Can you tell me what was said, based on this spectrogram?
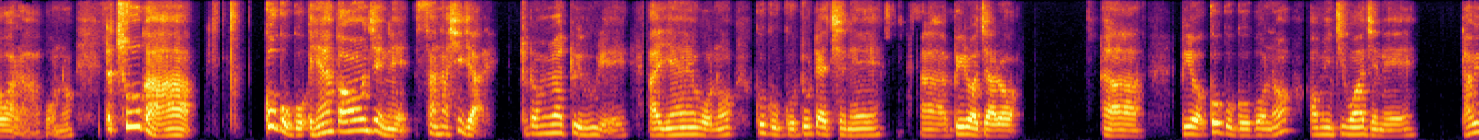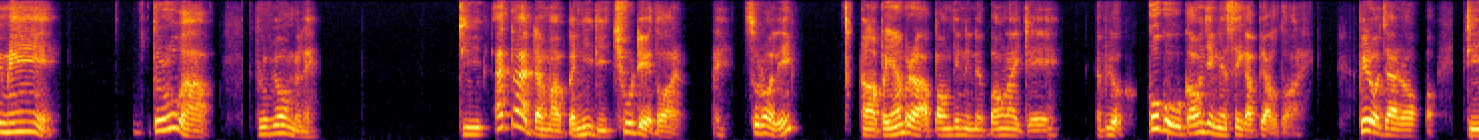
သွားတာပေါ့နော်တချို့ကကိုကိုကိုအရန်ကောင်းခြင်းနဲ့ဆန္ဒရှိကြတယ်တော်တော်များများတွေ့ဘူးတယ်အရန်ပေါ့နော်ကိုကိုကိုတိုးတက်ခြင်းနဲ့ အာပြီးတော့ကြတော့အာပြီးတော့ကိုကိုကိုပေါ့နော်အောင်မြင်ကြီးဝါခြင်းနဲ့ဒါပေမဲ့သူတို့ကဘယ်လိုပြောမလဲဒီအတ္တတမပဏိဒီချိုးတဲ့သွားတယ်ဆိုတော့လေအာဗယံပရာအပေါင်းအသင်းနဲ့ပေါင်းလိုက်တယ်ပြီးတော့ကိုကိုကိုကောင်းခြင်းနဲ့စိတ်ကပျောက်သွားတယ်ပြီးတော့ကြတော့ဒီ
